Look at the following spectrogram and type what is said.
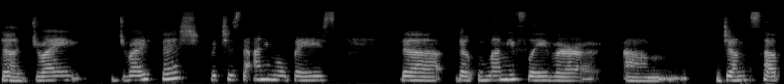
the dry dry fish, which is the animal based, the the umami flavor um, jumps up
